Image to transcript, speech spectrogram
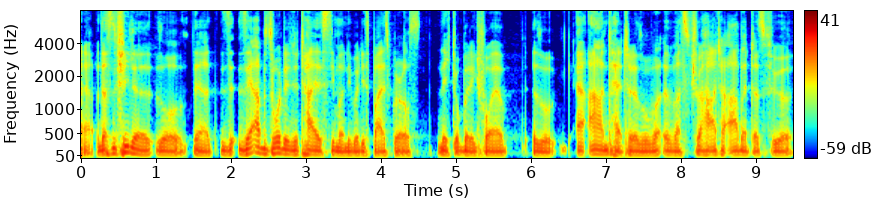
Ja, und das sind viele so ja, se- sehr absurde Details, die man über die Spice Girls nicht unbedingt vorher also, erahnt hätte, so wa- was für harte Arbeit das für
